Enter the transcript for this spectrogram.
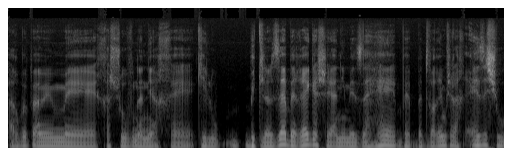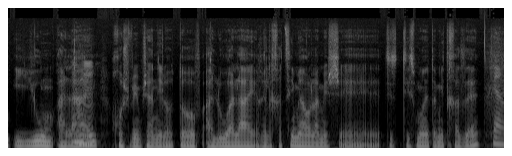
הרבה פעמים אה, חשוב, נניח, אה, כאילו, בגלל זה, ברגע שאני מזהה בדברים שלך איזשהו איום עליי, mm-hmm. חושבים שאני לא טוב, עלו עליי, הרי לחצי מהעולם יש תסמונת המתחזה. כן.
